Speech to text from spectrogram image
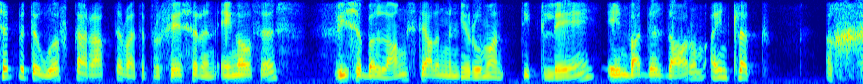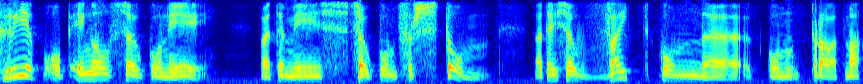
sit met 'n hoofkarakter wat 'n professor in Engels is, wie se belangstelling in die romantiek lê en wat dus daarom eintlik 'n greep op Engels sou kon hê wat 'n mens sou kon verstom dat hy sou wyd kon uh, kon praat maar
